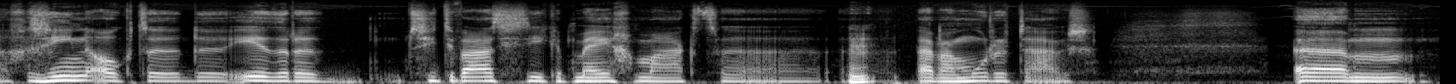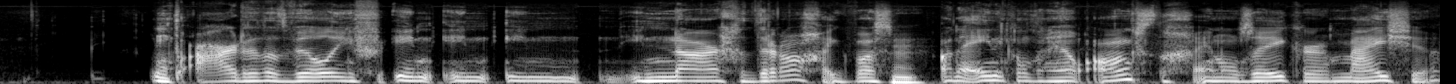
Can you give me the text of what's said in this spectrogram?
eh, gezien ook de, de eerdere situaties die ik heb meegemaakt eh, bij mijn moeder thuis. ehm, ontaarde dat wel in, in, in, in, in naar gedrag. Ik was Hm. aan de ene kant een heel angstig en onzeker meisje.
